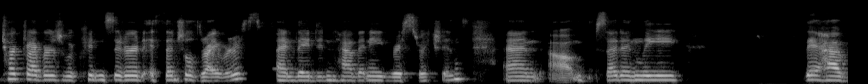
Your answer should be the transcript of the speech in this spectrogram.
truck drivers were considered essential drivers and they didn't have any restrictions and um, suddenly they have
